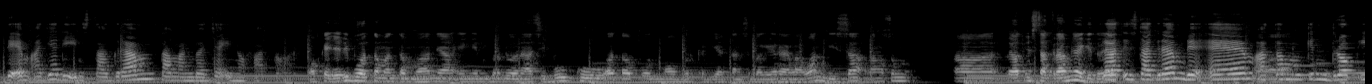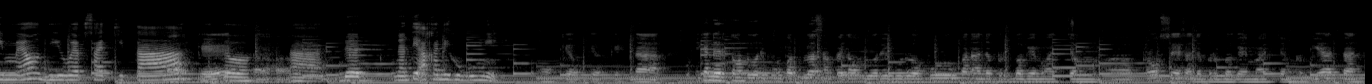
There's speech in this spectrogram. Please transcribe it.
DM aja di Instagram Taman Baca Inovator Oke, jadi buat teman-teman yang ingin berdonasi buku ataupun mau berkegiatan sebagai relawan bisa langsung uh, lewat Instagramnya gitu ya. lewat Instagram DM atau Ah. mungkin drop email di website kita Oke. gitu. aha. Nah, dan nanti akan dihubungi. Oke, oke, oke. Nah, ini kan dari tahun 2014 sampai tahun 2020 kan ada berbagai macam uh, proses, ada berbagai macam kegiatan.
